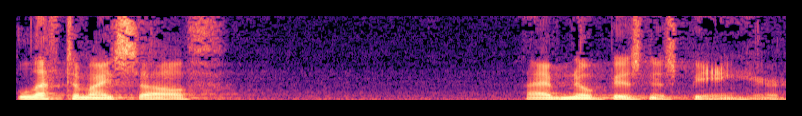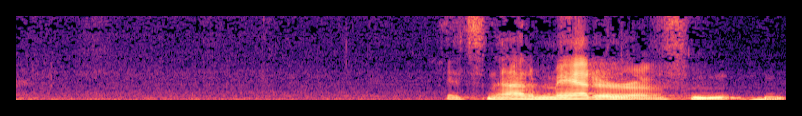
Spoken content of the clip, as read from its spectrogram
left to myself, I have no business being here. It's not a matter of m-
